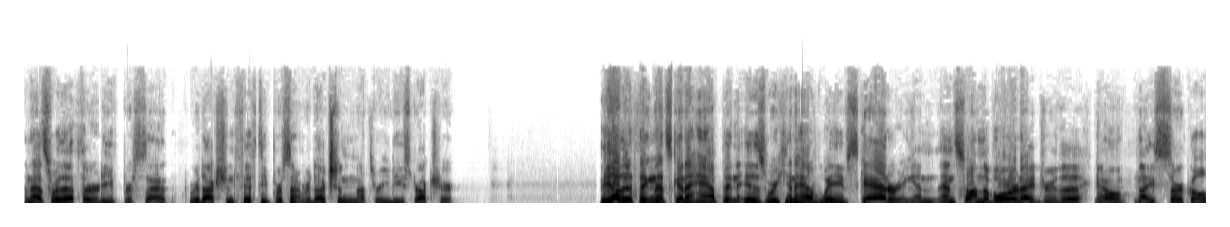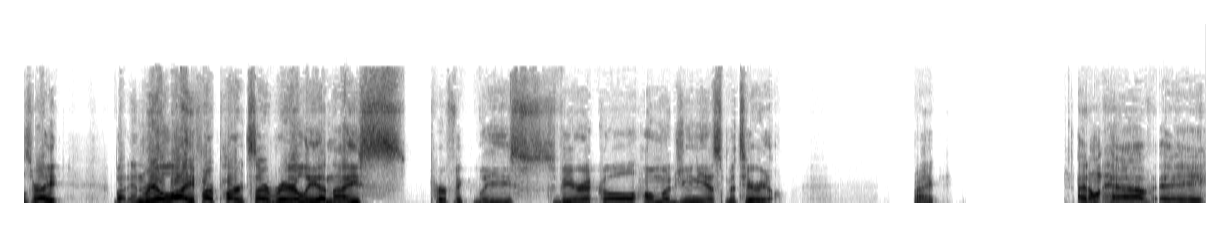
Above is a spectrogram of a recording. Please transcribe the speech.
And that's where that 30% reduction 50% reduction in a 3d structure the other thing that's going to happen is we can have wave scattering. And, and so on the board, I drew the, you know, nice circles, right? But in real life, our parts are rarely a nice, perfectly spherical, homogeneous material, right? I don't have a,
